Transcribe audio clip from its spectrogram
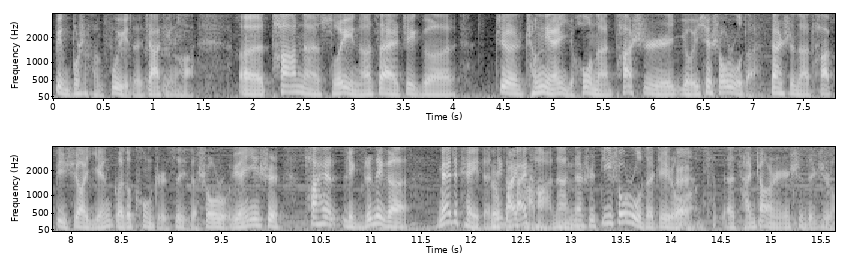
并不是很富裕的家庭哈，呃，他呢，所以呢，在这个这成年以后呢，他是有一些收入的，但是呢，他必须要严格的控制自己的收入，原因是他还领着那个 Medicaid 那个白卡呢，嗯、那是低收入的这种呃残障人士的这种，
